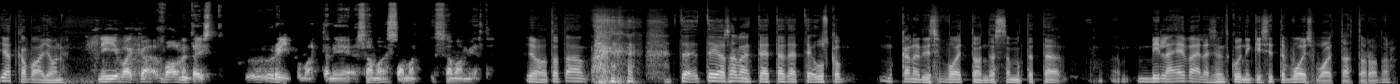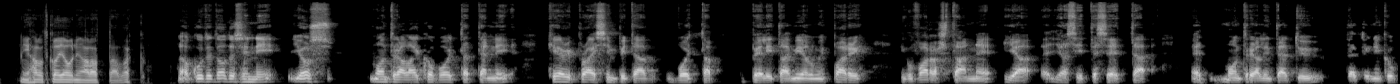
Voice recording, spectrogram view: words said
jatka vaan Jooni. Niin, vaikka valmentajista riippumatta, niin sama, sama, sama mieltä. Joo, tota, te, te jo sanoitte, että te ette usko Kanadisin voittoon tässä, mutta että millä eväillä se nyt kuitenkin sitten voisi voittaa Toronton? Niin haluatko Jouni aloittaa vaikka? No kuten totesin, niin jos Montreal aikoo voittaa tämän, niin Carey Pricein pitää voittaa peli tai mieluummin pari, niin kuin varastaa ne, ja, ja sitten se, että, että Montrealin täytyy, täytyy niin kuin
